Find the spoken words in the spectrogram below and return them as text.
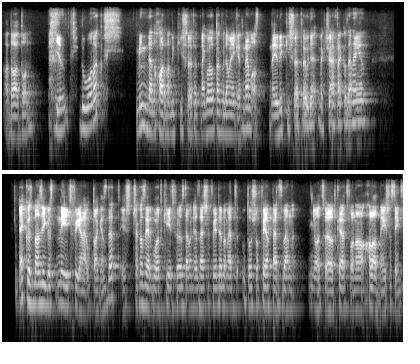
a Dalton Hill duónak. Minden harmadik kísérletet megoldottak, vagy amelyiket nem, azt negyedik kísérletre ugye megcsinálták az elején. Ekközben az igaz négy fél outtal kezdett, és csak azért volt két down az első fél mert utolsó fél percben 8 előtt kellett volna haladni, és a Saints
